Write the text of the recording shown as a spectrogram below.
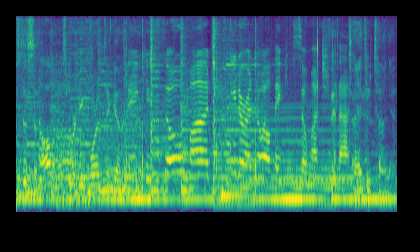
justice and all of us working for it together Thank you so much, Peter and Noel. Thank you so much for that. Thank you, Tanya.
